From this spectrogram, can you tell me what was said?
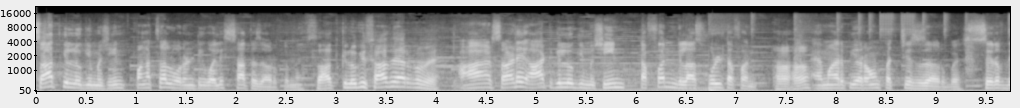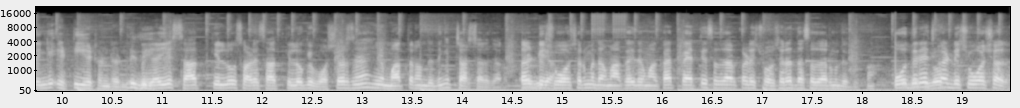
सात किलो की मशीन पाँच साल वारंटी वाली सात हज़ार रुपए में। सात किलो की सात हज़ार में? साढ़े आठ किलो की machine toughen glass full toughen. हाँ हाँ। एम आर पी अराउंड पच्चीस हज़ार रुपए। सिर्फ़ देंगे एट्टी एट हंड्रेड भैया ये सात किलो साढ़े सात किलो के वॉशर्स हैं ये मात्र हम दे देंगे चार चार हज़ार सर डिश वॉशर में धमाका ही धमाका है। पैंतीस हज़ार का डिश वॉशर है दस हज़ार में दे दूँगा गोदरेज का डिश वॉशर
